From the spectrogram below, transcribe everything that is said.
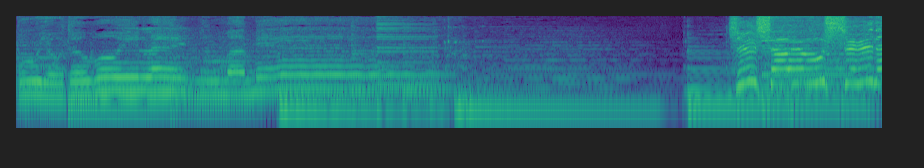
不由得我已泪流满面，至少有十年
